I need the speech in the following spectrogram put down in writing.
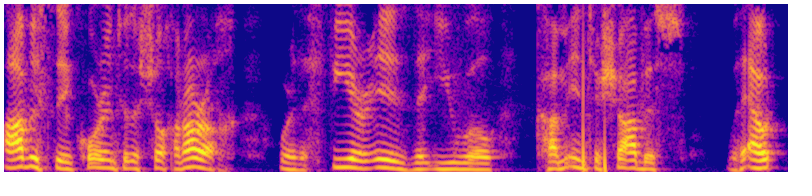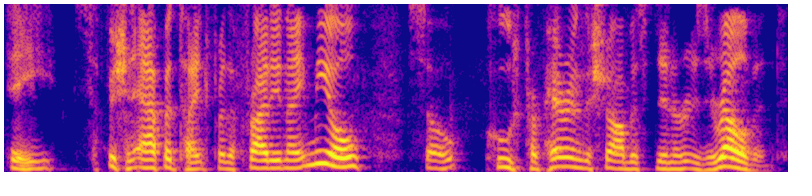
Obviously, according to the Shulchan Aruch, where the fear is that you will come into Shabbos without a sufficient appetite for the Friday night meal, so who's preparing the Shabbos dinner is irrelevant.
